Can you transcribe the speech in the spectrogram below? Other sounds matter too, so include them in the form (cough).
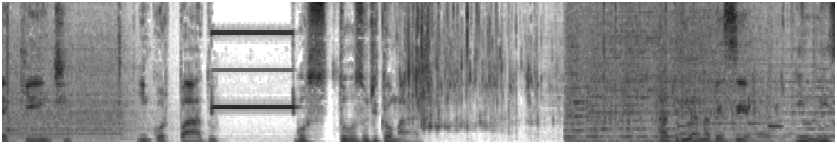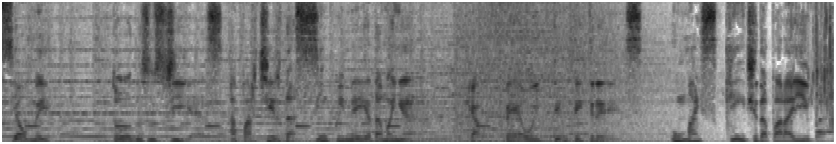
É quente, encorpado, gostoso de tomar. Adriana Bezerra, Inícia Almeida. Todos os dias, a partir das 5 e meia da manhã. Café 83, o mais quente da Paraíba.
